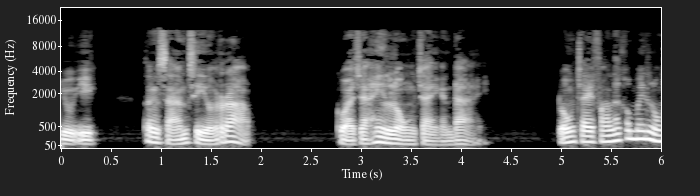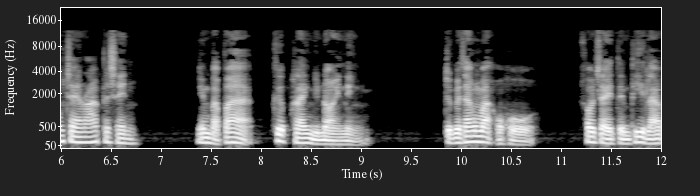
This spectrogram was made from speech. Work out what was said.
อยู่อีก ตั้งสามสี่รอบ กว่าจะให้ลงใจกันได้ ลงใจฟังแล้วก็ไม่ลงใจร้อยเปอร์เซ็นยังแบบว่าเคลือบแคลงอยู่หน่อยหนึ่งจนกระทั่งว่าโอ้โห เข้าใจเต็มที่แล้ว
